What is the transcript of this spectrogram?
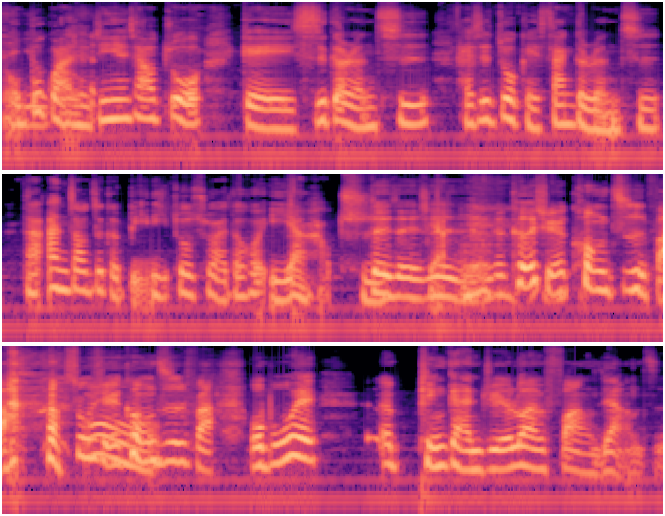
我不管你今天是要做给十个人吃，还是做给三个人吃，它按照这个比例做出来都会一样好吃。对对对，一个科学控制法、数学控制法，我不会呃凭感觉乱放这样子。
